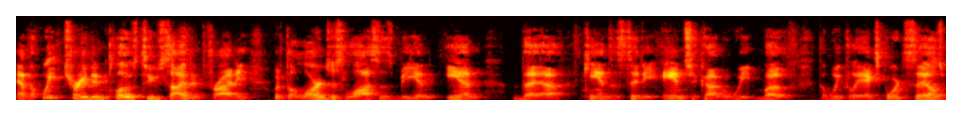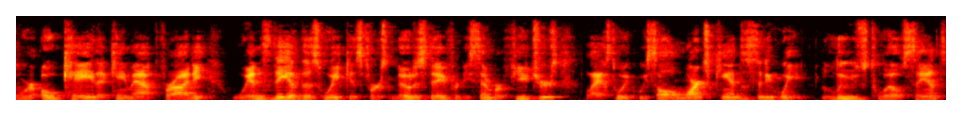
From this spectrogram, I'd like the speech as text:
Now the wheat traded closed two-sided Friday, with the largest losses being in the Kansas City and Chicago wheat both. The weekly export sales were okay that came out Friday. Wednesday of this week is first notice day for December futures. Last week we saw March Kansas City wheat lose 12 cents.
